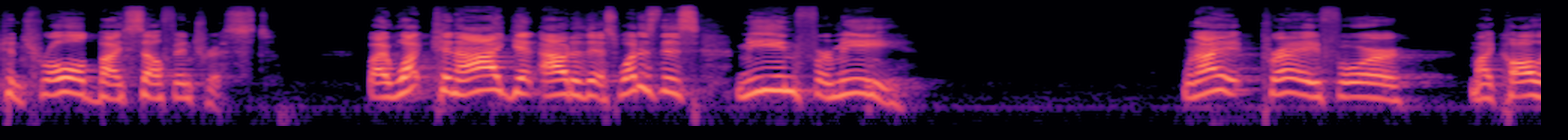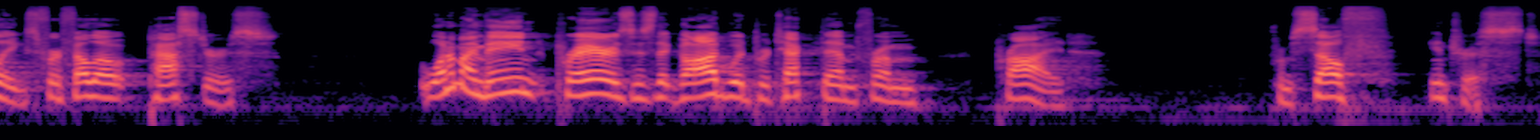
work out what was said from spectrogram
controlled by self interest, by what can I get out of this? What does this mean for me? When I pray for my colleagues, for fellow pastors, one of my main prayers is that God would protect them from pride, from self interest.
